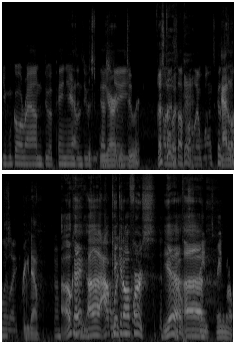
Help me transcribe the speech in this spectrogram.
you can go around and do opinions Yeah, and do let's, just- we are, do it. Let's all do that it. stuff yeah. all at once because it's only like break it down. Okay, uh, I'll kick it off first. Yeah. No, Uh, explain, explain.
